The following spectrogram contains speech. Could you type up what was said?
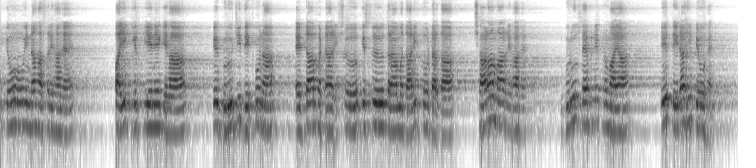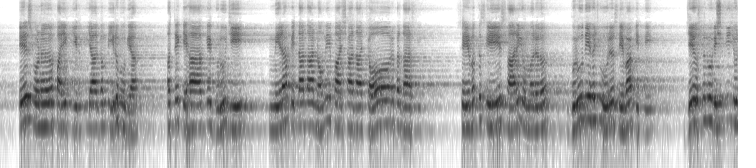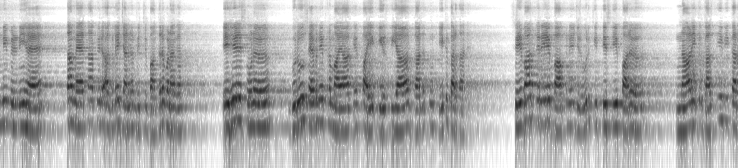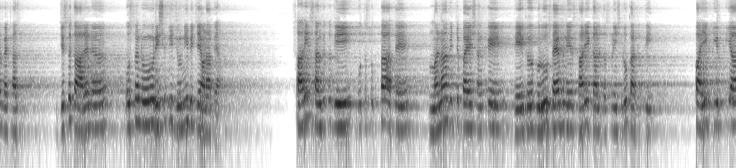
ਕਿਉਂ ਇੰਨਾ ਹੱਸ ਰਿਹਾ ਹੈ? ਭਾਈ ਕੀਰਤੀਏ ਨੇ ਕਿਹਾ ਕਿ ਗੁਰੂ ਜੀ ਦੇਖੋ ਨਾ, ਐਡਾ ਵੱਡਾ ਰਿਸ਼ ਕਿਸ ਤਰ੍ਹਾਂ ਮਦਾਰੀ ਤੋਂ ਡਰਦਾ, ਛਾਲਾ ਮਾਰ ਰਿਹਾ ਹੈ। ਗੁਰੂ ਸਾਹਿਬ ਨੇ ਫਰਮਾਇਆ, ਇਹ ਤੇਰਾ ਹੀ ਪਿਓ ਹੈ। ਇਹ ਸੁਣ ਭਾਈ ਕੀਰਤੀਆ ਗੰਭੀਰ ਹੋ ਗਿਆ ਅਤੇ ਕਿਹਾ ਕਿ ਗੁਰੂ ਜੀ, ਮੇਰਾ ਪਿਤਾ ਤਾਂ ਨੌਵੇਂ ਪਾਤਸ਼ਾਹ ਦਾ ਚੌਰ ਬਰਦਾਰ ਸੀ। ਸੇਵਕ ਸੀ, ਸਾਰੀ ਉਮਰ ਗੁਰੂ ਦੇ ਹਜ਼ੂਰ ਸੇਵਾ ਕੀਤੀ। ਜੇ ਉਸ ਨੂੰ ਰਿਸ਼ਤੀ ਜੁਨੀ ਮਿਲਣੀ ਹੈ, ਤਾਂ ਮੈਂ ਤਾਂ ਫਿਰ ਅਗਲੇ ਜਨਮ ਵਿੱਚ ਬਾਂਦਰ ਬਣਾਂਗਾ। ਇਹ ਸੁਣ ਗੁਰੂ ਸਾਹਿਬ ਨੇ ਫਰਮਾਇਆ ਕਿ ਭਾਈ ਕੀਰਤੀਆ, ਗੱਲ ਤੂੰ ਠੀਕ ਕਰਦਾ ਹੈ। ਸੇਵਾ ਤੇਰੇ ਬਾਪ ਨੇ ਜ਼ਰੂਰ ਕੀਤੀ ਸੀ, ਪਰ ਨਾਲ ਇੱਕ ਗਲਤੀ ਵੀ ਕਰ ਬੈਠਾ ਸੀ, ਜਿਸ ਕਾਰਨ ਉਸ ਨੂੰ ਰਿਸ਼ ਦੀ ਜੂਨੀ ਵਿੱਚ ਆਉਣਾ ਪਿਆ। ਸਾਰੀ ਸੰਗਤ ਦੀ ਉਤਸੁਕਤਾ ਅਤੇ ਮਨਾਂ ਵਿੱਚ ਪਏ ਸ਼ੰਕੇ ਦੇਖ ਗੁਰੂ ਸਾਹਿਬ ਨੇ ਸਾਰੀ ਗੱਲ ਦੱਸਣੀ ਸ਼ੁਰੂ ਕਰ ਦਿੱਤੀ। ਭਾਈ ਕੀਰਤੀਆ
